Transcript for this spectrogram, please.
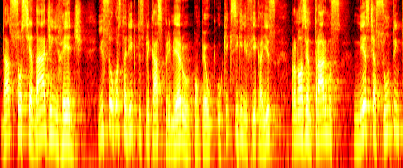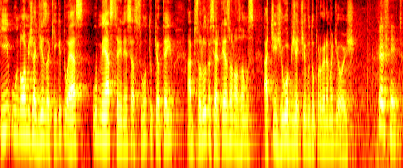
da sociedade em rede. Isso eu gostaria que tu explicasse primeiro, Pompeu, o que, que significa isso, para nós entrarmos neste assunto em que o nome já diz aqui que tu és o mestre nesse assunto, que eu tenho absoluta certeza nós vamos atingir o objetivo do programa de hoje. Perfeito.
